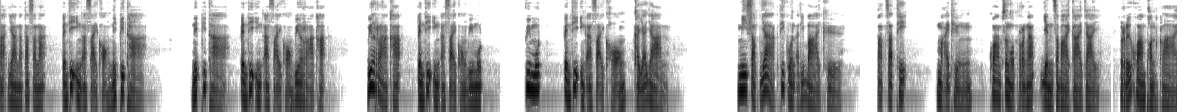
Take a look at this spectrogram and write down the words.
ตะญาณทัศนะเป็นที่อิงอาศัยของนิพพิทา นิพพิทาเป็นที่อิงอาศัยของวิราคะ วิราคะเป็นที่อิงอาศัยของวิมุตติ วิมุตติเป็นที่อิงอาศัยของขยายาน มีศัพท์ยากที่ควรอธิบายคือ ปัสสัทธิ หมายถึงความสงบระงับเย็นสบายกายใจ หรือความผ่อนคลาย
